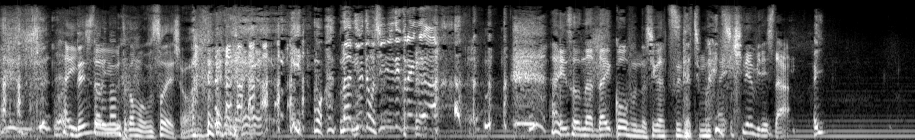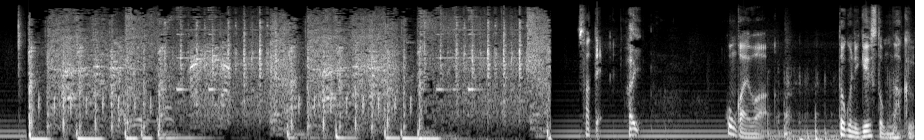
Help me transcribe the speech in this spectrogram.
デジタルなんとかも嘘でしょ。いや、もう何言うても信じてくれんか。はい、そんな大興奮の4月1日毎日記念日でした。はい。さて、はい。今回は、特にゲストもなく、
